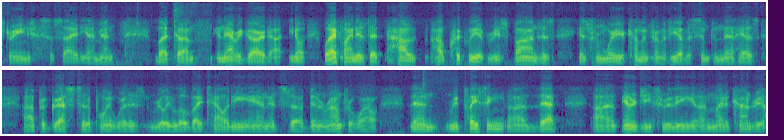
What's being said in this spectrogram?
strange society I'm in. But um, in that regard, uh, you know, what I find is that how how quickly it responds is is from where you're coming from. If you have a symptom that has uh, progressed to the point where there's really low vitality and it's uh, been around for a while, then replacing uh, that uh, energy through the uh, mitochondria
